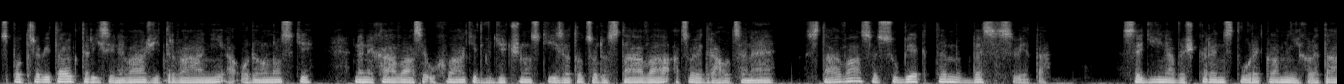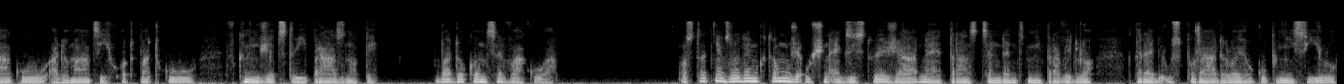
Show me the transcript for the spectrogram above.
Spotřebitel, který si neváží trvání a odolnosti, nenechává se uchvátit vděčností za to, co dostává a co je drahocené, stává se subjektem bez světa. Sedí na veškerenstvu reklamních letáků a domácích odpadků v knížectví prázdnoty, ba dokonce vakua. Ostatně vzhledem k tomu, že už neexistuje žádné transcendentní pravidlo, které by uspořádalo jeho kupní sílu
